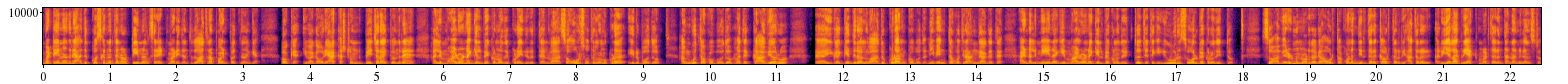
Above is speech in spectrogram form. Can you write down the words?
ಬಟ್ ಏನಂದರೆ ಅದಕ್ಕೋಸ್ಕರ ನಾವು ಟೀಮ್ ನಂಗೆ ಸೆಲೆಕ್ಟ್ ಮಾಡಿದಂಥದ್ದು, ಆ ಥರ ಪಾಯಿಂಟ್ ಬಂತು ನನಗೆ ಓಕೆ ಇವಾಗ ಅವ್ರು ಯಾಕೆ ಅಷ್ಟೊಂದು ಬೇಜಾರಾಯಿತು ಅಂದರೆ, ಅಲ್ಲಿ ಮಾಡೋಣ ಗೆಲ್ಲಬೇಕು ಅನ್ನೋದು ಕೂಡ ಇರುತ್ತೆ ಅಲ್ವಾ? ಸೊ ಅವ್ರ ಸೋತಲ್ಲೂ ಕೂಡ ಇರ್ಬೋದು, ಹಂಗೂ ತಗೋಬೋದು ಮತ್ತು ಕಾವ್ಯವರು ಈಗ ಗೆದ್ರಲ್ವಾ ಅದು ಕೂಡ ಅನ್ಕೋಬೋದು, ನೀವು ಹೆಂಗೆ ತಗೋತೀರಾ, ಹಂಗಾಗುತ್ತೆ. ಆ್ಯಂಡ್ ಅಲ್ಲಿ ಮೇನಾಗಿ ಮಾಡೋಣ ಗೆಲ್ಬೇಕು ಅನ್ನೋದು ಇತ್ತು, ಜೊತೆಗೆ ಇವರು ಸೋಲ್ಬೇಕು ಅನ್ನೋದು ಇತ್ತು. ಸೊ ಅವೆರಡನ್ನೂ ನೋಡಿದಾಗ ಅವ್ರು ತಗೊಂಡೋದು ನಿರ್ಧಾರಕ್ಕೆ ಅವ್ರ ಥರ ಆ ಥರ ರಿಯಲಾಗಿ ರಿಯಾಕ್ಟ್ ಮಾಡ್ತಾರೆ ಅಂತ ನನಗನ್ನಿಸ್ತು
